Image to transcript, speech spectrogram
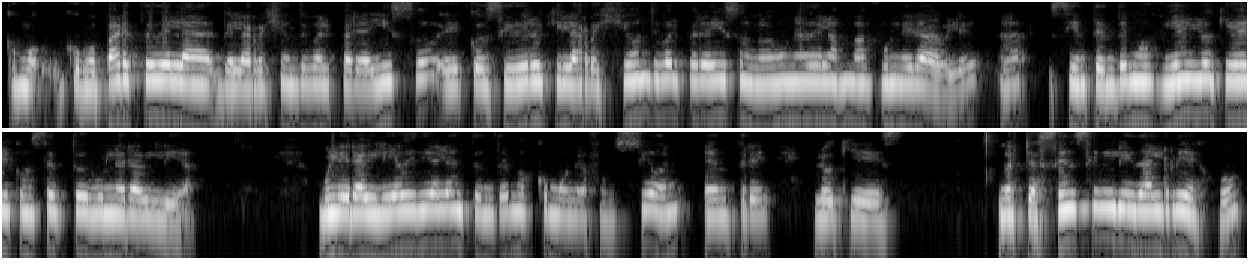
Como, parte de la, región de Valparaíso, eh, considero que la región de Valparaíso no es una de las más vulnerables, ¿ah? si entendemos bien lo que es el concepto de vulnerabilidad. Vulnerabilidad hoy día la entendemos como una función entre lo que es nuestra sensibilidad al riesgo,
